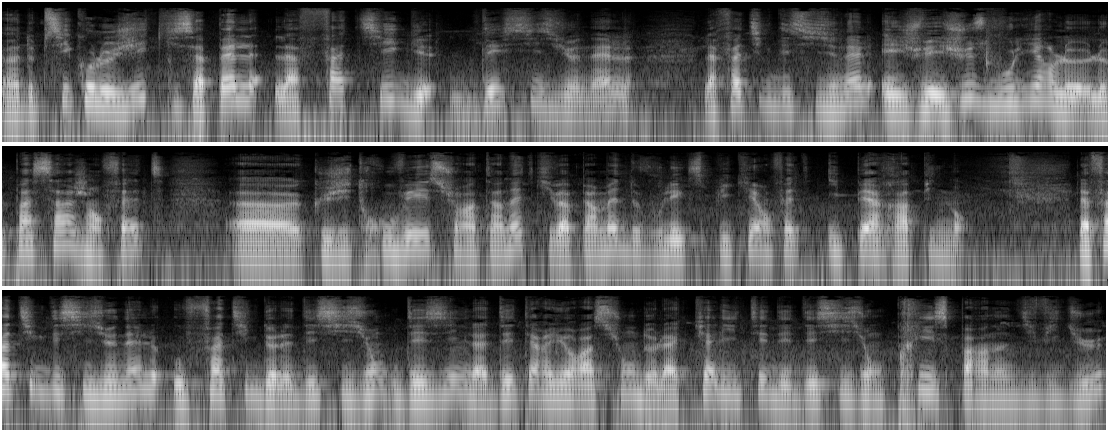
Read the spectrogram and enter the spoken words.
euh, de psychologie qui s'appelle la fatigue décisionnelle. La fatigue décisionnelle, et je vais juste vous lire le, passage en fait euh, que j'ai trouvé sur internet qui va permettre de vous l'expliquer en fait hyper rapidement. La fatigue décisionnelle ou fatigue de la décision désigne la détérioration de la qualité des décisions prises par un individu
